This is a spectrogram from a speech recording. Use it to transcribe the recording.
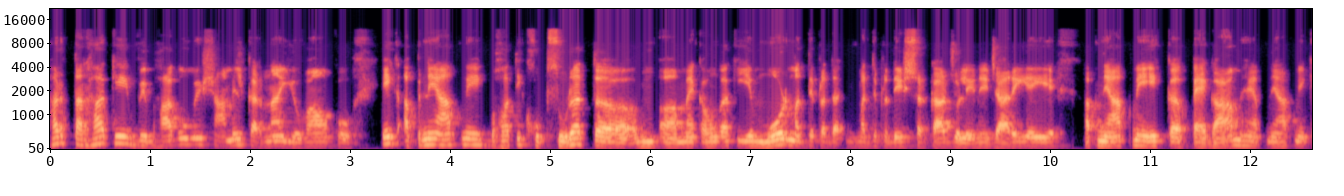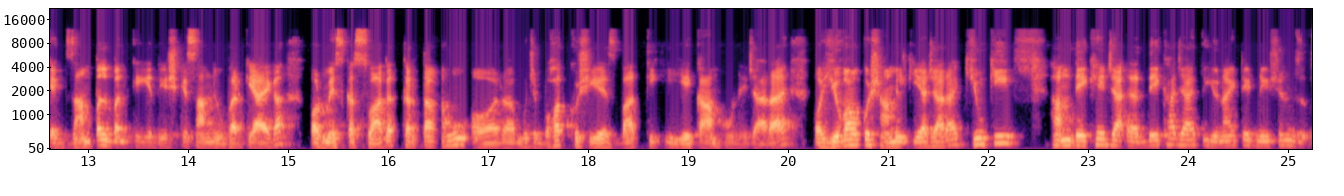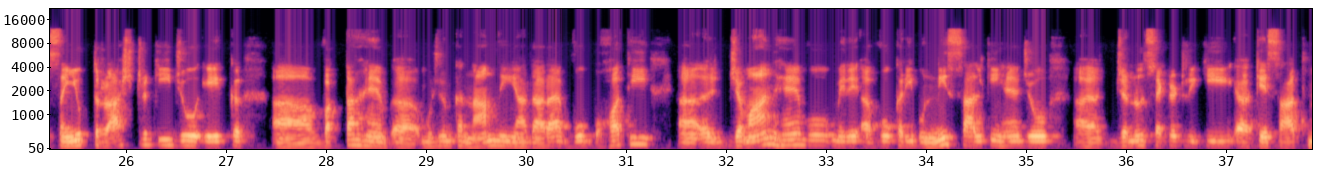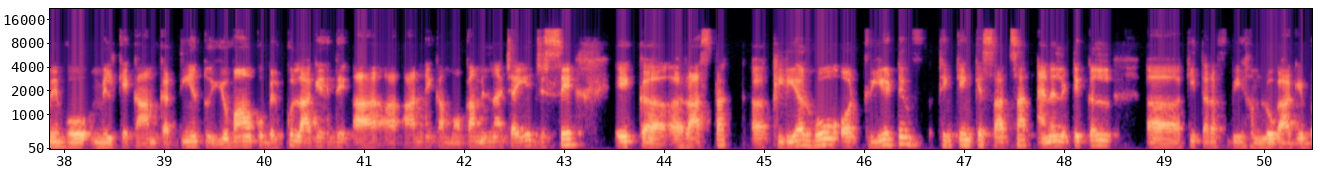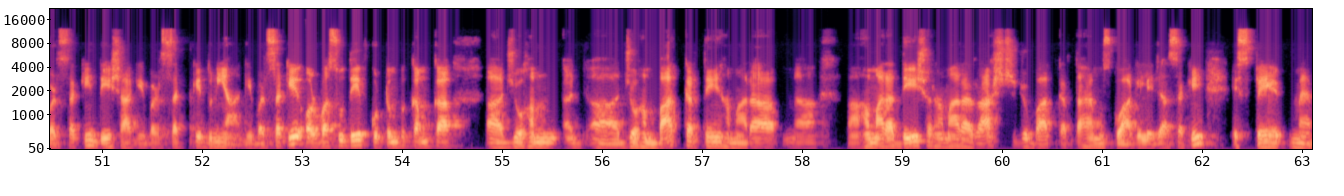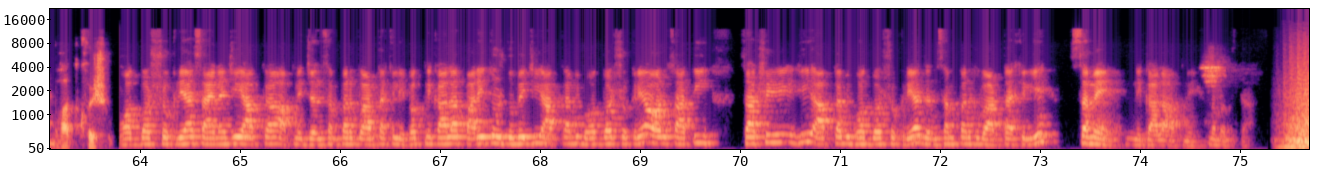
हर तरह के विभागों में शामिल करना युवाओं को, एक अपने आप में एक बहुत ही खूबसूरत मैं कहूँगा कि ये मोड़ मध्य प्रदेश मध्य प्रदेश सरकार जो लेने जा रही है, ये अपने आप में एक पैगाम है, अपने आप में एक एग्ज़ाम्पल बन के ये देश के सामने उभर के आएगा, और मैं इसका स्वागत करता हूँ, और मुझे बहुत खुशी है इस बात की कि ये काम होने जा रहा है, और युवाओं को शामिल किया जा रहा है, क्योंकि हम देखे जा, देखा जाए तो यूनाइटेड नेशन संयुक्त राष्ट्र की जो एक वक्ता हैं मुझे उनका नाम नहीं याद आ रहा है। वो बहुत ही जवान हैं। वो मेरे वो करीब 19 साल की हैं जो जनरल सेक्रेटरी की के साथ में वो मिलके काम करती हैं। तो युवाओं को बिल्कुल आगे आ, आ, आने का मौका मिलना चाहिए जिससे एक रास्ता क्लियर हो और क्रिएटिव थिंकिंग के साथ साथ एनालिटिकल की तरफ़ भी हम लोग आगे बढ़ सकें, देश आगे बढ़ सके, दुनिया आगे बढ़ सके और वसुदेव कुटुंबकम का जो हम जो हम बात करते हैं, हमारा हमारा देश और हमारा राष्ट्र जो बात करता है, हम उसको आगे ले जा सकें, इस पे मैं बहुत खुश हूँ। बहुत बहुत शुक्रिया सायना जी आपका अपने जनसंपर्क वार्ता के लिए वक्त निकाला। पारितोष दुबे जी, आपका भी बहुत बहुत शुक्रिया और साथ ही साक्षी जी, आपका भी बहुत बहुत शुक्रिया जनसंपर्क वार्ता के लिए। समय निकाला आपने। नमस्कार।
